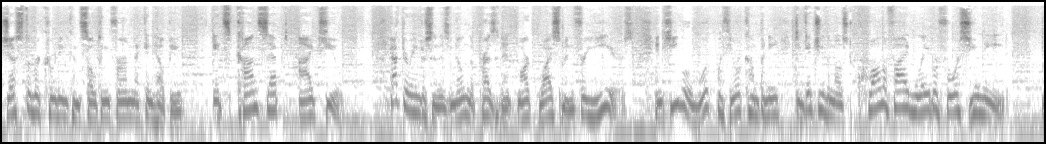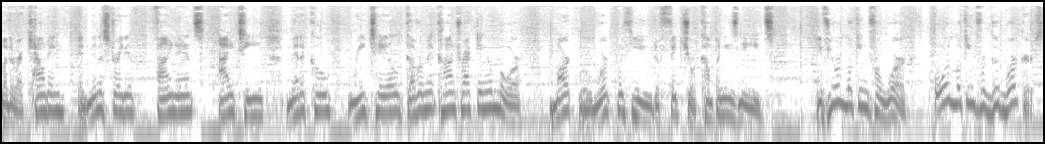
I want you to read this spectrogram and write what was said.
just the recruiting consulting firm that can help you. It's Concept IQ. Dr. Anderson has known the president, Mark Weissman, for years, and he will work with your company to get you the most qualified labor force you need. Whether accounting, administrative, finance, IT, medical, retail, government contracting, or more, Mark will work with you to fit your company's needs. If you're looking for work or looking for good workers,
